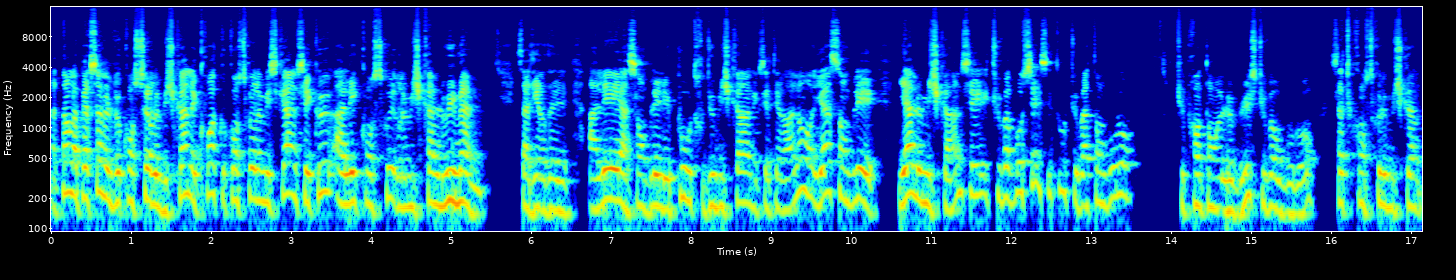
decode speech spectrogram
Maintenant, la personne, elle veut construire le Mishkan, elle croit que construire le Mishkan, c'est que aller construire le Mishkan lui-même c'est-à-dire d'aller assembler les poutres du Mishkan, etc. Non, il y a assembler, il y a le Mishkan, c'est tu vas bosser, c'est tout, tu vas à ton boulot. Tu prends ton, le bus, tu vas au boulot, ça tu construis le Mishkan.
